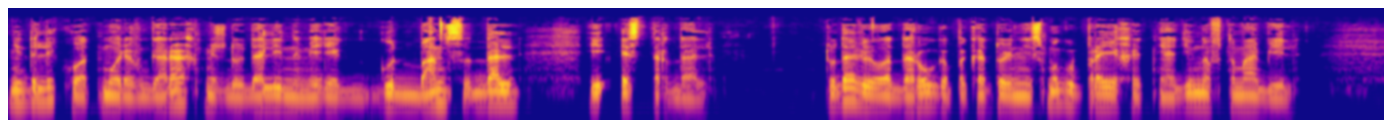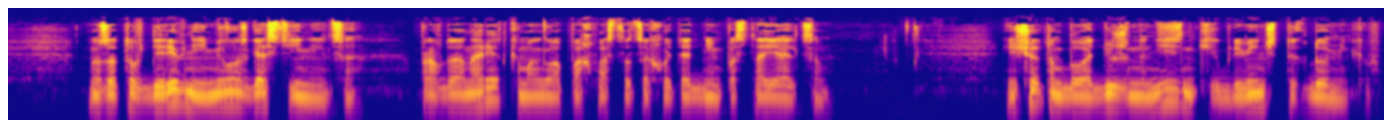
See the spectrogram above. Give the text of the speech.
недалеко от моря в горах между долинами рек Гудбансдаль и Эстердаль. Туда вела дорога, по которой не смог бы проехать ни один автомобиль. Но зато в деревне имелась гостиница. Правда, она редко могла похвастаться хоть одним постояльцем. Еще там была дюжина низеньких бревенчатых домиков.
